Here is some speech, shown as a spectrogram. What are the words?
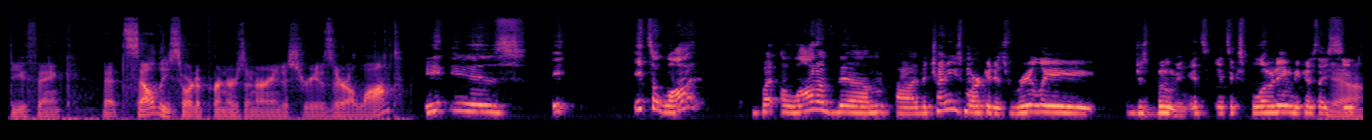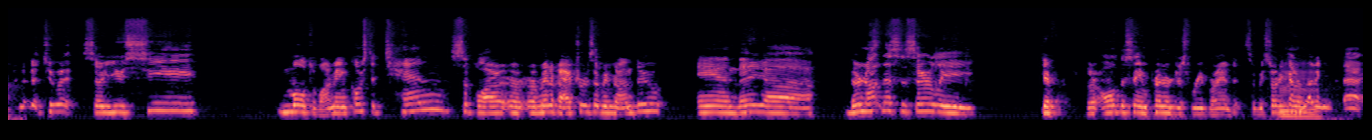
do you think, that sell these sort of printers in our industry? Is there a lot? It is it it's a lot, but a lot of them uh, the Chinese market is really just booming. It's it's exploding because they yeah. see benefit to it. So you see multiple. I mean, close to ten supplier or, or manufacturers that we've gone through, and they uh, they're not necessarily different. They're all the same printer, just rebranded. So we started kind of mm. running into that.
